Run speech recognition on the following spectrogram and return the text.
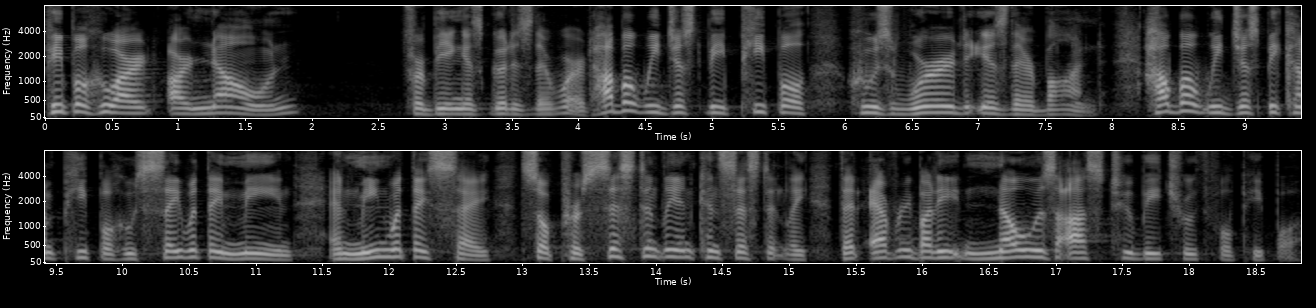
People who are, are known for being as good as their word? How about we just be people whose word is their bond? How about we just become people who say what they mean and mean what they say so persistently and consistently that everybody knows us to be truthful people?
